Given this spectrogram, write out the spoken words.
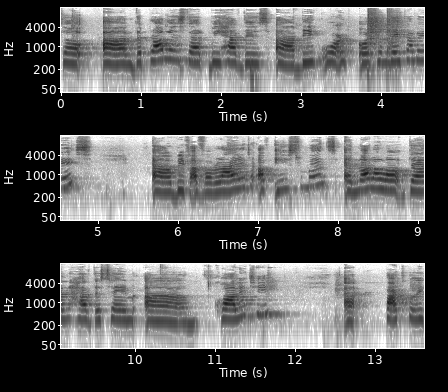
So um, the problem is that we have this uh, big world ocean database uh, with a variety of instruments, and not all of them have the same um, quality, uh, particularly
